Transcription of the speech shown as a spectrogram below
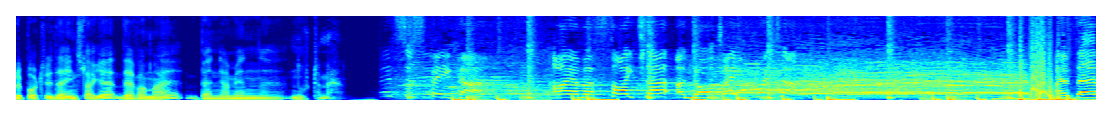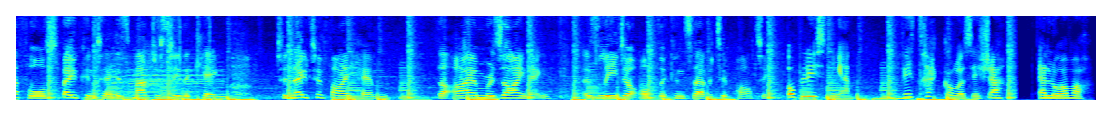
Og reporter i det innslaget, det var meg, Benjamin Nordtømme. Mr. Speaker, I am a fighter and not a quitter. I have therefore spoken to His Majesty the King to notify him that I am resigning as leader of the Conservative Party. Opplysningen. Vi trekker oss ikke. Jeg lover.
